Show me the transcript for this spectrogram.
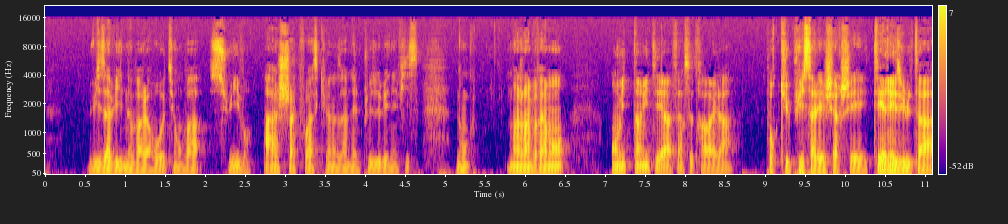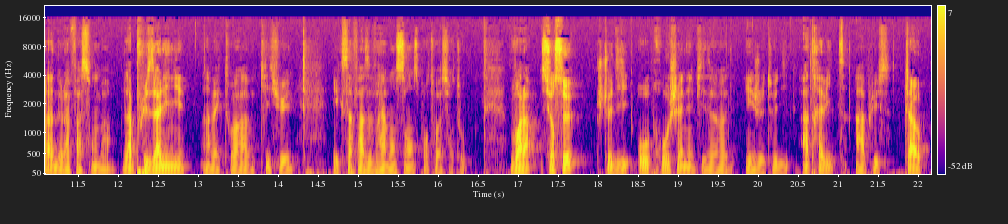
vis-à-vis de nos valeurs hautes et on va suivre à chaque fois ce qui va nous amener le plus de bénéfices. Donc, moi, j'ai vraiment envie de t'inviter à faire ce travail-là pour que tu puisses aller chercher tes résultats de la façon bah, la plus alignée avec toi, avec qui tu es, et que ça fasse vraiment sens pour toi surtout. Voilà, sur ce, je te dis au prochain épisode et je te dis à très vite, à plus, ciao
